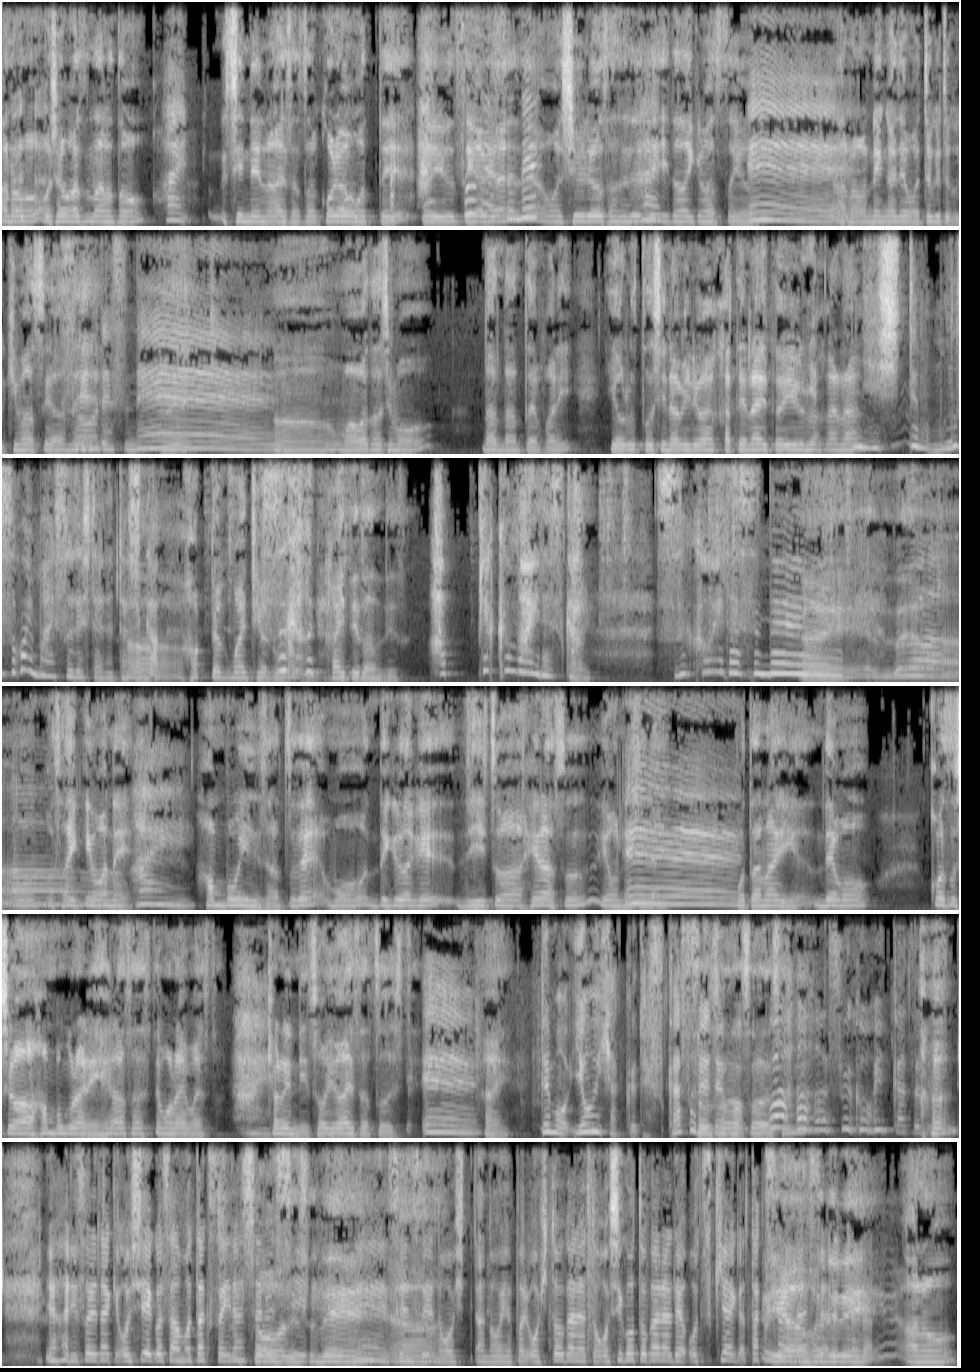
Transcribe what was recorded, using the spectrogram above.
あの、お正月になると、はい、新年の挨拶はこれを持ってという手紙を、ね、終了させていただきますという、はいえー、あの、年賀状もちょくちょく来ますよね。そうですね。ねうん、まあ私も、だんだんとやっぱり夜年並みには勝てないというのかな。にしてもものすごい枚数でしたよね、確か。800枚近く書いてたんです。800枚ですか。はい、すごいですね。はい。最近はね、はい、半分印刷でもうできるだけ事実は減らすようにしない。えー、持たない。でも、今年は半分ぐらいに減らさせてもらいました。はい、去年にそういう挨拶をして。えー、はい。でも400ですか？それでも。そうそうそうです、ね、すごい数です、ね。やはりそれだけ教え子さんもたくさんいらっしゃるし、そうですね、ね先生のあのやっぱりお人柄とお仕事柄でお付き合いがたくさんいらっしゃるから。ね、あの、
